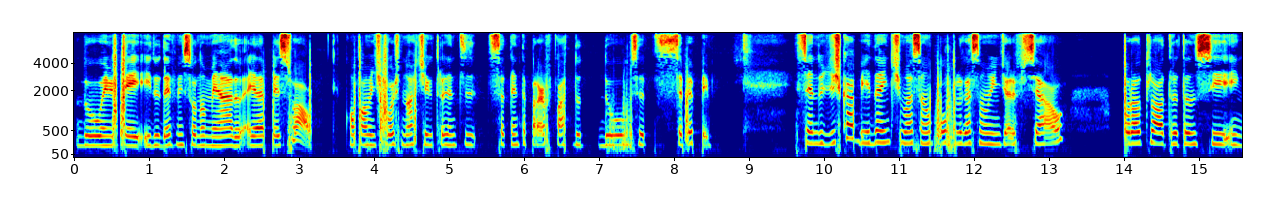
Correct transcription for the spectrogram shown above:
do MP e do defensor nomeado é pessoal, conforme disposto no artigo 370, parágrafo 4 do, do CPP, sendo descabida a intimação por publicação em diário oficial. Por outro lado, tratando-se em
